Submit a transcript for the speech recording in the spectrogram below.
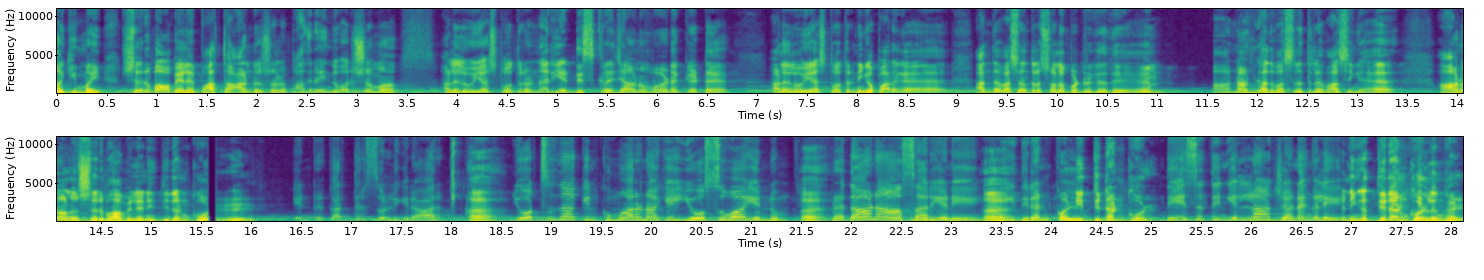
மகிமை செருபாபேலை பார்த்து ஆண்டு சொல்ல பதினைந்து வருஷமா அலலூயா ஸ்தோத்திரம். நிறைய டிஸ்கரேஜான வேர்டை கேட்ட அலலூயா ஸ்தோத்திரம். நீங்க பாருங்க அந்த வசனத்துல சொல்லப்பட்டிருக்கிறது நான்காவது வசனத்துல வாசிங்க. ஆனாலும் செருபாபேலை நீ திடன்கோள் என்று கர்த்தர் சொல்லுகிறார். யோத்சுதாக்கின் குமாரனாகிய யோசுவா என்னும். பிரதான ஆசாரியனே நீ திடன் கொள் நீ திடன்கொள். தேசத்தின் எல்லா ஜனங்களே நீங்க திடன் கொள்ளுங்கள்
